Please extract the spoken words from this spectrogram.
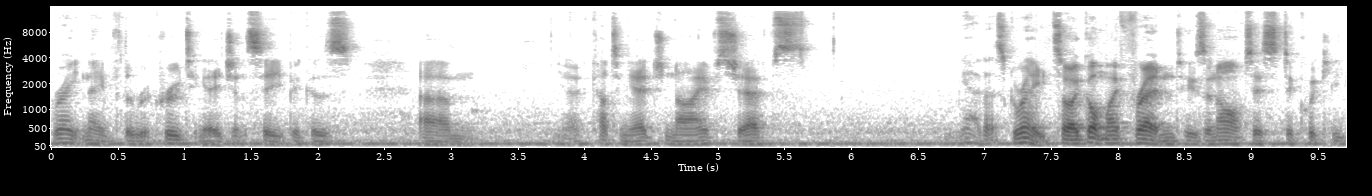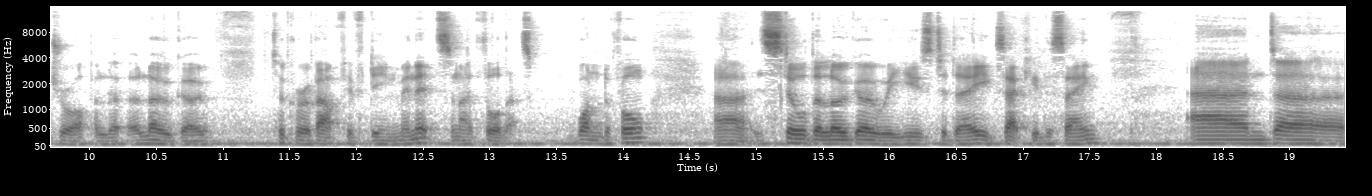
great name for the recruiting agency because, um, you know, cutting edge knives, chefs. Yeah, that's great. So I got my friend, who's an artist, to quickly draw up a, lo- a logo Took her about 15 minutes, and I thought that's wonderful. Uh, it's still the logo we use today, exactly the same. And uh,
